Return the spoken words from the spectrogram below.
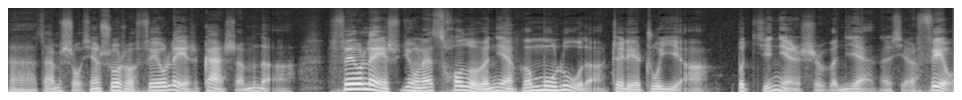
呃，咱们首先说说 File 类是干什么的啊？File 类是用来操作文件和目录的。这里注意啊，不仅仅是文件，它写着 File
